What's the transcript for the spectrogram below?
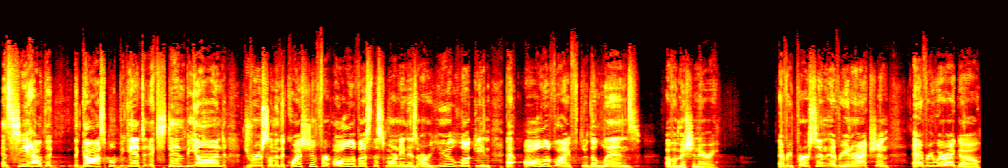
and see how the, the gospel began to extend beyond Jerusalem. And the question for all of us this morning is Are you looking at all of life through the lens of a missionary? Every person, every interaction, everywhere I go,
